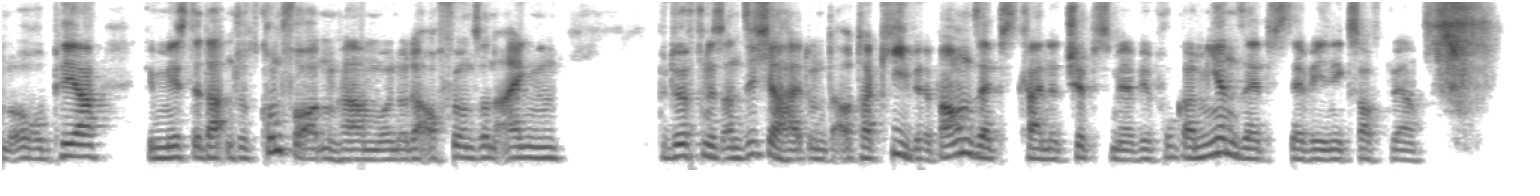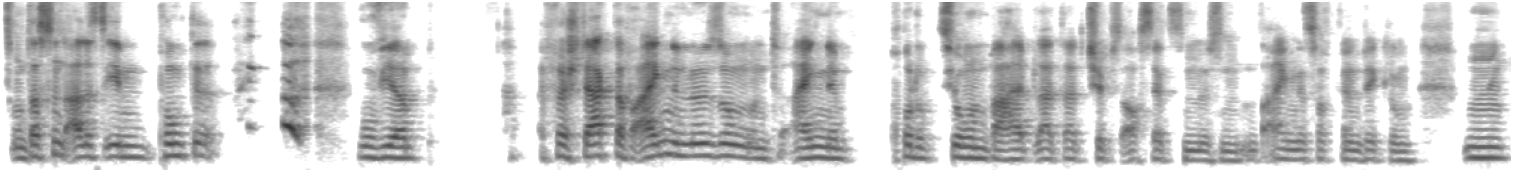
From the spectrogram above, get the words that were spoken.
und Europäer gemäß der Datenschutzgrundverordnung haben wollen oder auch für unseren eigenen Bedürfnis an Sicherheit und Autarkie. Wir bauen selbst keine Chips mehr, wir programmieren selbst sehr wenig Software. Und das sind alles eben Punkte, wo wir verstärkt auf eigene Lösungen und eigene Produktion bei Halbleiterchips auch setzen müssen und eigene Softwareentwicklung. Und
